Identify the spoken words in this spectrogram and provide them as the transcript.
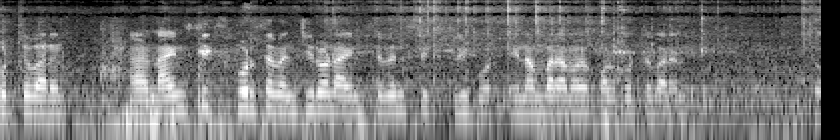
করতে পারেন। Nine six four seven zero nine seven six three four এই নাম্বারে আমাকে কল করতে পারেন। তো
